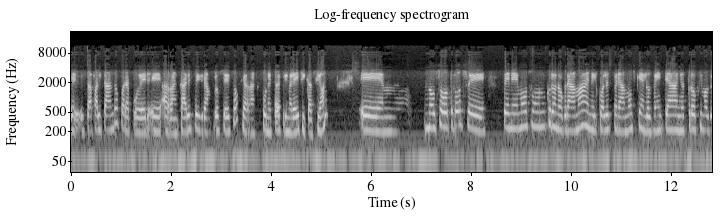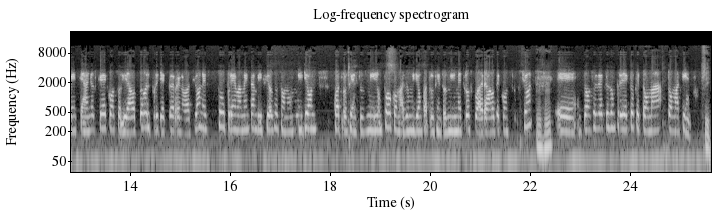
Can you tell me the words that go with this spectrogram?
está faltando para poder eh, arrancar este gran proceso que arranca con esta primera edificación. Em, nosotros eh, tenemos un cronograma en el cual esperamos que en los 20 años, próximos 20 años, quede consolidado todo el proyecto de renovación. Es supremamente ambicioso, son un millón cuatrocientos mil, un poco más de un millón cuatrocientos mil metros cuadrados de construcción. entonces, este es un proyecto que toma, toma tiempo. Sí.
